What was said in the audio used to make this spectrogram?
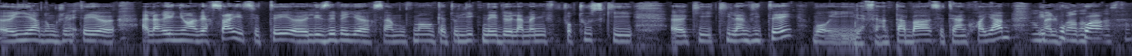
Euh, hier, donc j'étais euh, à la réunion à Versailles, c'était les éveilleurs. C'est un mouvement catholique né de la Manif pour tous qui, qui, qui l'invitait. Bon, il a fait un tabac, c'était incroyable. On va le voir dans un instant.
